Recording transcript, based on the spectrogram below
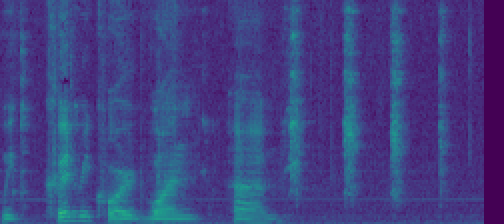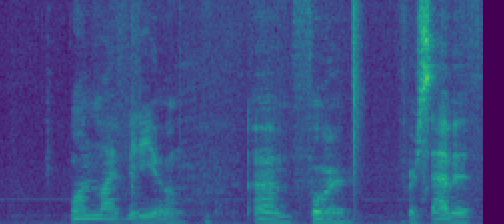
we could record one um, one live video um, for for Sabbath.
